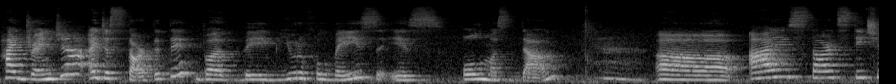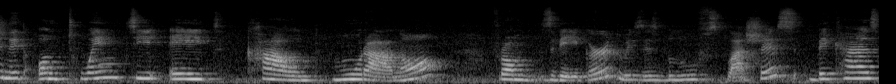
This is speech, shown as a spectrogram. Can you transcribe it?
hydrangea, I just started it, but the beautiful vase is almost done. Uh, I start stitching it on 28 count Murano from Zweigart with these blue splashes because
